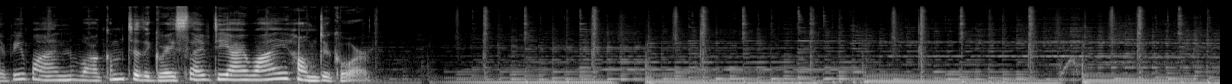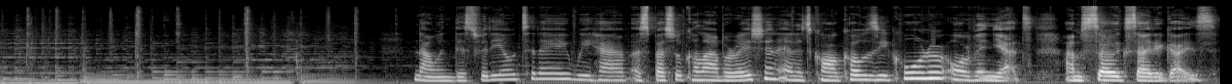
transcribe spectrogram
everyone, welcome to the Grace Life DIY Home Decor. Now in this video today, we have a special collaboration and it's called Cozy Corner or Vignettes. I'm so excited guys.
